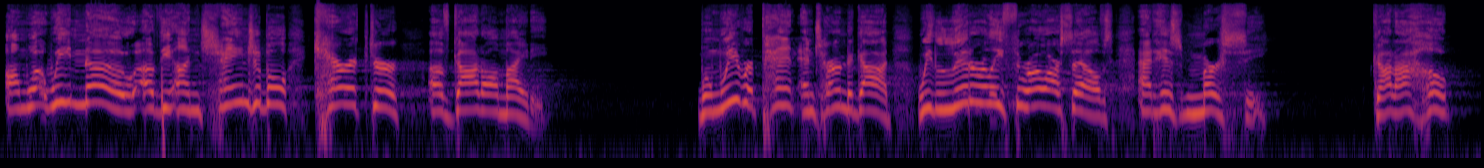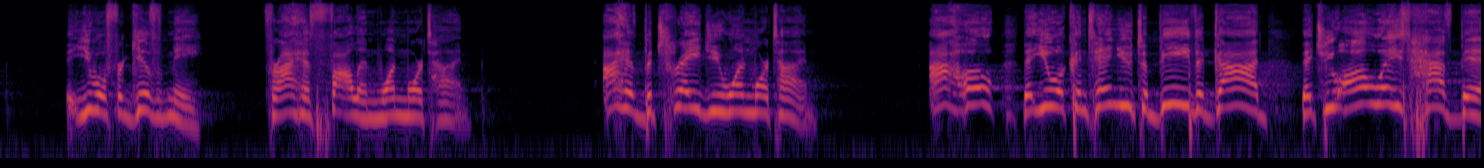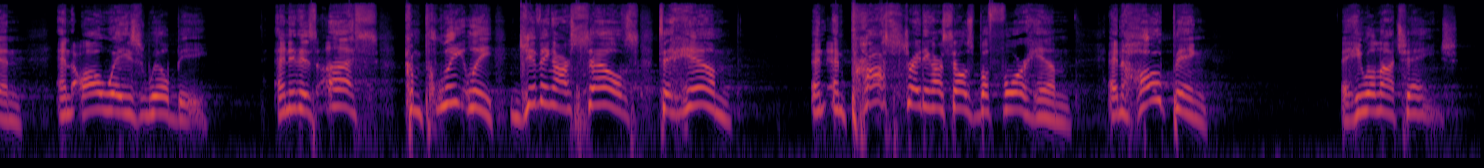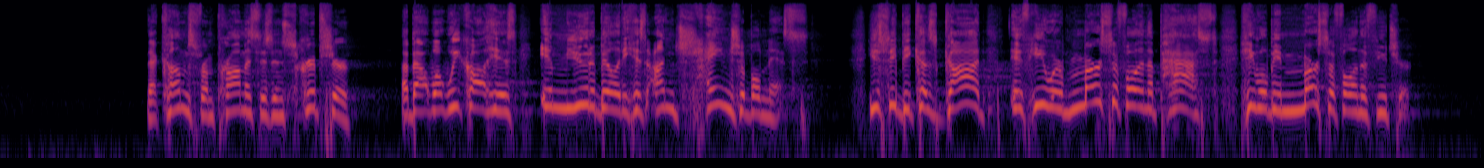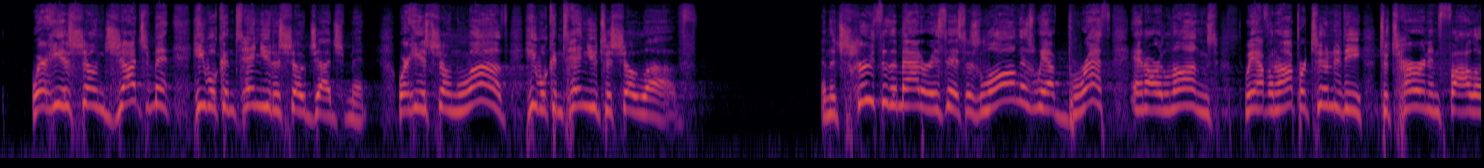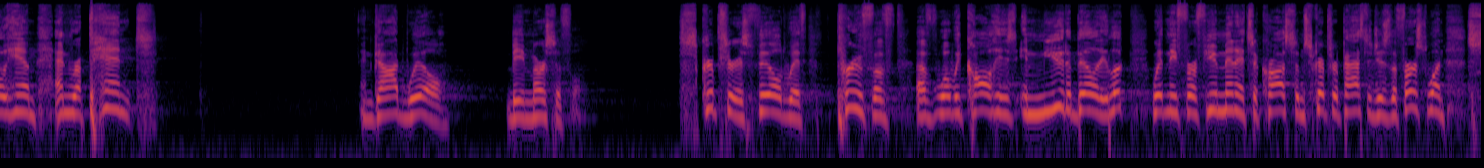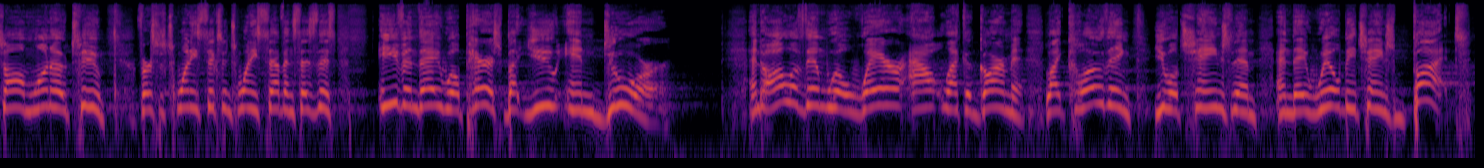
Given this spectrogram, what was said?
on what we know of the unchangeable character of God Almighty. When we repent and turn to God, we literally throw ourselves at His mercy. God, I hope that you will forgive me, for I have fallen one more time. I have betrayed you one more time. I hope that you will continue to be the God that you always have been and always will be. And it is us completely giving ourselves to Him and, and prostrating ourselves before Him and hoping that He will not change. That comes from promises in Scripture about what we call His immutability, His unchangeableness. You see, because God, if He were merciful in the past, He will be merciful in the future. Where he has shown judgment, he will continue to show judgment. Where he has shown love, he will continue to show love. And the truth of the matter is this as long as we have breath in our lungs, we have an opportunity to turn and follow him and repent. And God will be merciful. Scripture is filled with proof of, of what we call his immutability. Look with me for a few minutes across some scripture passages. The first one, Psalm 102, verses 26 and 27 says this Even they will perish, but you endure. And all of them will wear out like a garment. Like clothing, you will change them and they will be changed. But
